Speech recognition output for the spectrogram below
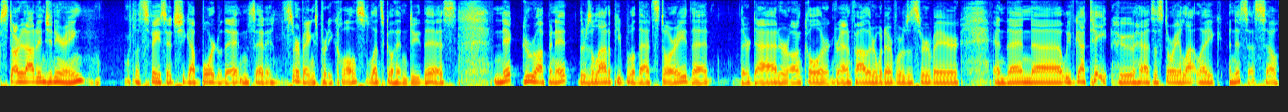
started out engineering, let's face it, she got bored with it and said, surveying's pretty cool, so let's go ahead and do this. Nick grew up in it. There's a lot of people with that story that their dad or uncle or grandfather or whatever was a surveyor. And then uh, we've got Tate, who has a story a lot like Anissa. So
